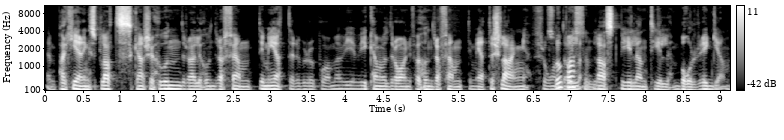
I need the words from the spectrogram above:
en parkeringsplats, kanske 100 eller 150 meter, det beror på, men vi, vi kan väl dra ungefär 150 meter slang från lastbilen till borriggen.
